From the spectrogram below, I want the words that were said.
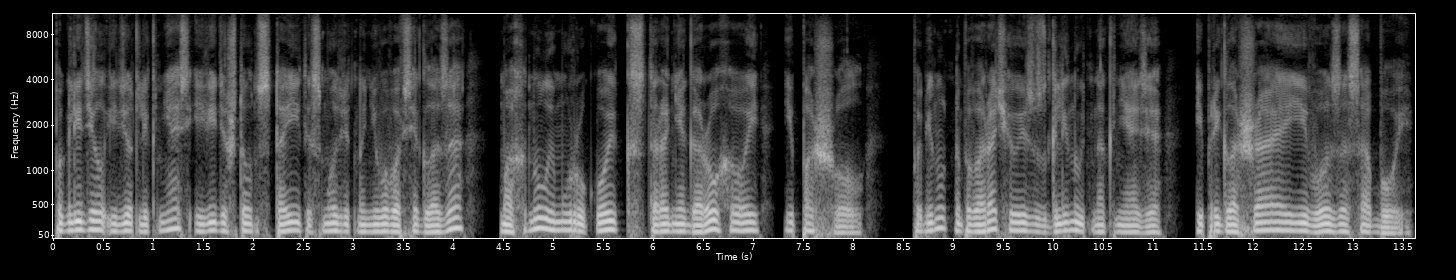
поглядел, идет ли князь, и, видя, что он стоит и смотрит на него во все глаза, махнул ему рукой к стороне Гороховой и пошел, поминутно поворачиваясь взглянуть на князя и приглашая его за собой.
